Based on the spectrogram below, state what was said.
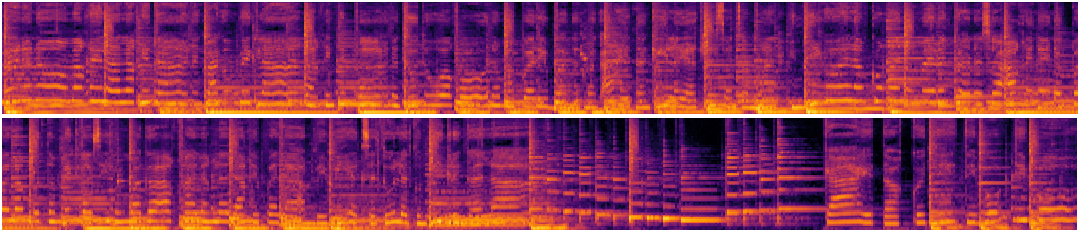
Pero noong makilala kita Nagbagong bigla. Ang aking timpla Natutuwa ko na magpariban at mag-ahit ng kilay at least once a month Hindi ko alam kung anong meron ka na sa akin ay nagpalambot ng bigla. Sinong mag-aakalang lalaki pala ang bibiyag sa tulad kong tigreng gala? Kahit ako'y titibo-tibo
